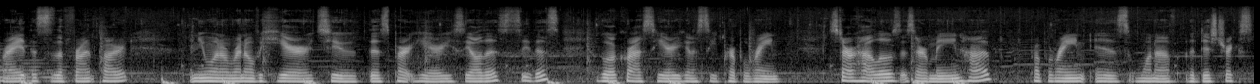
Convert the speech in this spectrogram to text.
right? This is the front part. And you want to run over here to this part here. You see all this? See this? You go across here, you're going to see Purple Rain. Star Hollows is our main hub. Purple Rain is one of the districts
